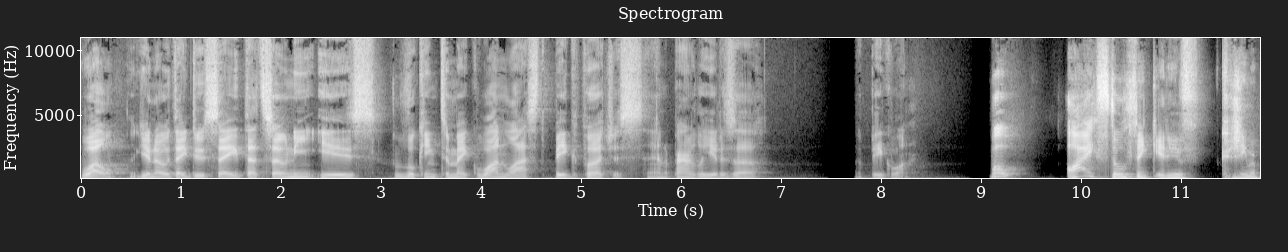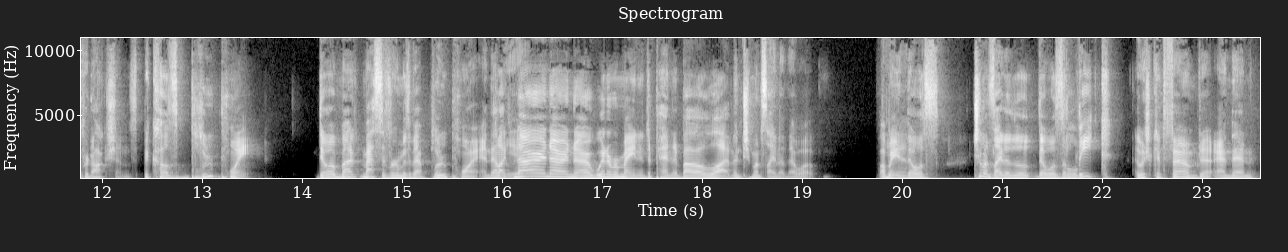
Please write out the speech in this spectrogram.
Well, you know, they do say that Sony is looking to make one last big purchase, and apparently it is a a big one. Well, I still think it is Kojima Productions because Blue Point. There were massive rumors about Blue and they're like, Yeah. no, no, no, we're going to remain independent, blah, blah, blah. And then two months later, there were, I mean, Yeah. there was, two months later, there was a leak which confirmed it. And then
